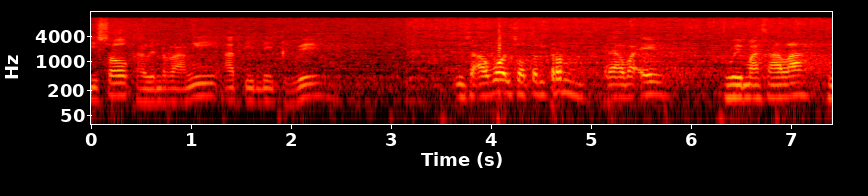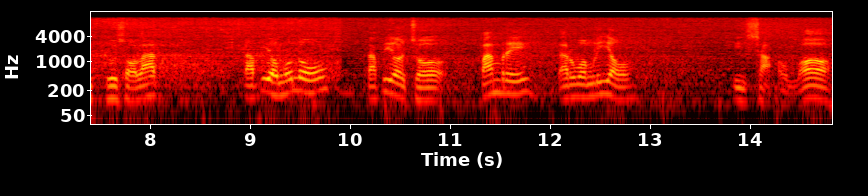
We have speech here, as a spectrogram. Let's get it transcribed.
iso gawe nerangi atine dhewe. Insya Allah iso tentrem awake duwe masalah digo salat. Tapi ya ngono, tapi aja pamrih karo wong liya. Insya Allah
